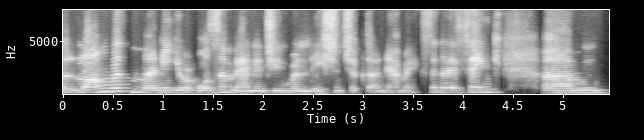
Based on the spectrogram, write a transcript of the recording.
along with money, you're also managing relationship dynamics. And I think um,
